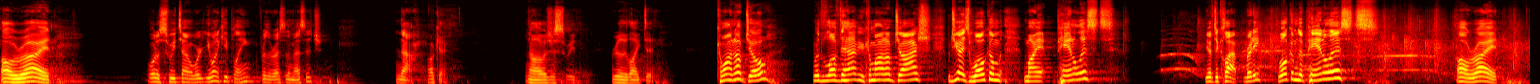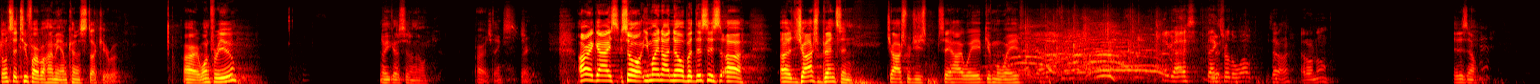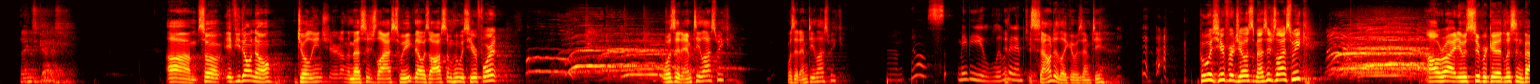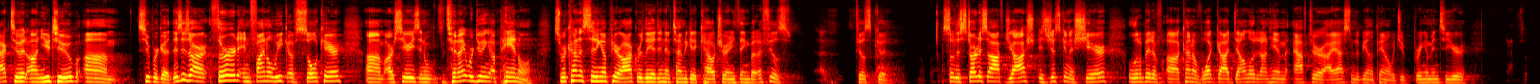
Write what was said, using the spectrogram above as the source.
All right. What a sweet time. You want to keep playing for the rest of the message? Nah, okay. No, it was just sweet. Really liked it. Come on up, Jo. Would love to have you. Come on up, Josh. Would you guys welcome my panelists? You have to clap. Ready? Welcome the panelists. All right. Don't sit too far behind me. I'm kind of stuck here, but. All right, one for you. No, you got to sit on that one. All right, thanks. Sorry. All right, guys. So you might not know, but this is uh, uh, Josh Benson. Josh, would you say hi, wave? Give him a wave. Hey guys, thanks for the welcome. Is that on? I don't know. It is now. Thanks, guys. Um, so if you don't know, Jolene shared on the message last week. That was awesome. Who was here for it? Was it empty last week? Was it empty last week? It's maybe a little bit empty. It sounded like it was empty. Who was here for Jo's message last week? All right, it was super good. Listen back to it on YouTube. Um, super good. This is our third and final week of Soul Care, um, our series, and tonight we're doing a panel. So we're kind of sitting up here awkwardly. I didn't have time to get a couch or anything, but it feels feels good. So to start us off, Josh is just going to share a little bit of uh, kind of what God downloaded on him after I asked him to be on the panel. Would you bring him into your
